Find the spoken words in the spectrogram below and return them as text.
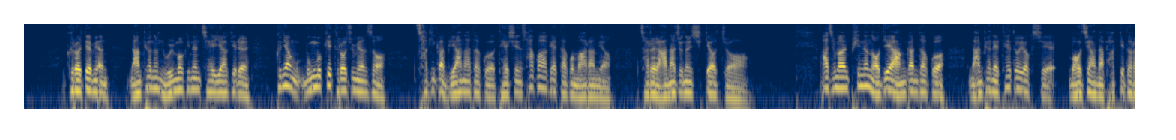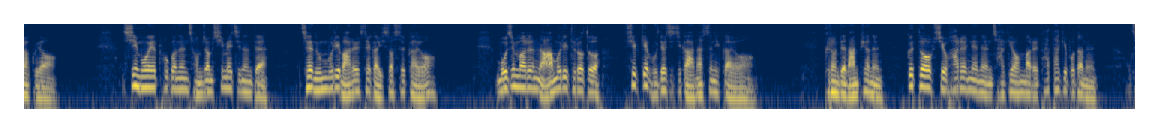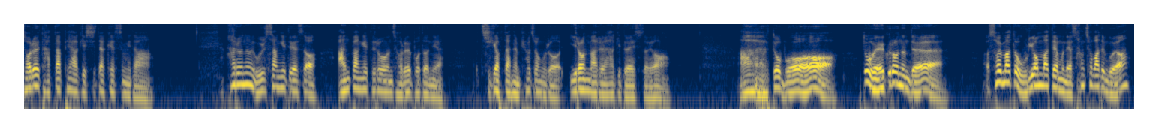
그럴 때면 남편은 울먹이는 제 이야기를 그냥 묵묵히 들어주면서 자기가 미안하다고 대신 사과하겠다고 말하며 저를 안아주는 시기였죠. 하지만 피는 어디에 안 간다고 남편의 태도 역시 머지않아 바뀌더라고요. 시모의 폭언은 점점 심해지는데 제 눈물이 마를 새가 있었을까요? 모진 말은 아무리 들어도 쉽게 무뎌지지가 않았으니까요. 그런데 남편은 끝도 없이 화를 내는 자기 엄마를 탓하기보다는 저를 답답해하기 시작했습니다. 하루는 울상이 돼서 안방에 들어온 저를 보더니 지겹다는 표정으로 이런 말을 하기도 했어요. 아, 또 뭐? 또 왜 그러는데? 설마 또 우리 엄마 때문에 상처받은 거야?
